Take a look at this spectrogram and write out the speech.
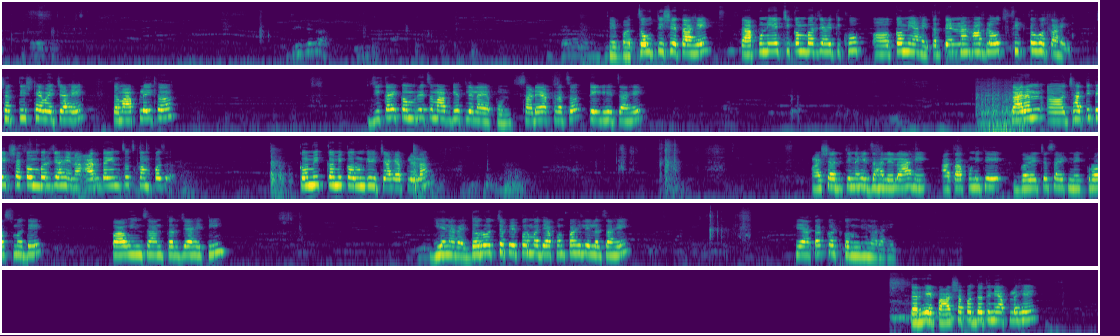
हे पहा चौतीस येत आहे. तर आपण याची कंबर जी आहे ती खूप कमी आहे. तर त्यांना हा ब्लाऊज फिट होत आहे. छत्तीस ठेवायचे आहे. तर मग आपल्या इथं जी काही कमरेचं माप घेतलेलं आहे आपण साडे अकराचं ते घ्यायचं आहे. कारण छातीपेक्षा कंबर जी आहे ना अर्धा इंचच कंपस कमीत कमी करून घ्यायचे आहे आपल्याला. अशा रीतीने हे झालेलं आहे. आता आपण इथे गळ्याच्या साईडने क्रॉसमध्ये पाव इंच अंतर जे आहे ती घेणार आहे. दररोजच्या पेपरमध्ये आपण पाहिलेलंच आहे. हे आता कट करून घेणार आहे. तर हे पहा अशा पद्धतीने आपलं हे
